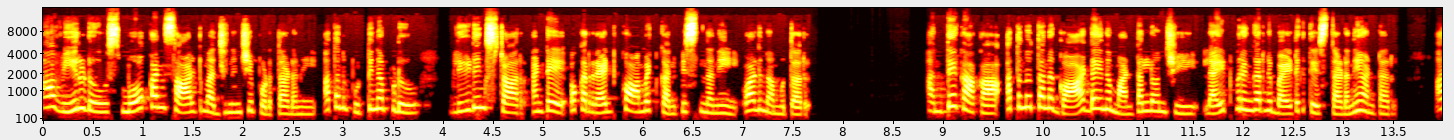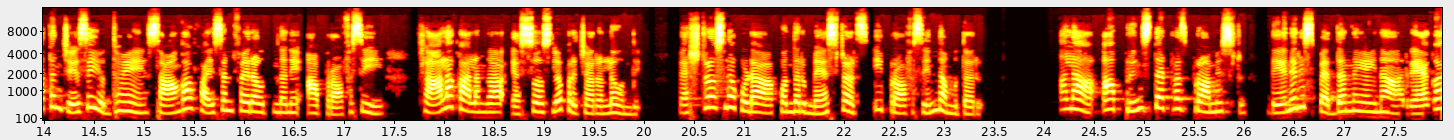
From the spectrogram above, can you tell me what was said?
ఆ వీరుడు స్మోక్ అండ్ సాల్ట్ మధ్య నుంచి పుడతాడని అతను పుట్టినప్పుడు బ్లీడింగ్ స్టార్ అంటే ఒక రెడ్ కామెట్ కనిపిస్తుందని వాళ్ళు నమ్ముతారు. అంతేకాక అతను తన గాడ్ అయిన మంటల్లోంచి లైట్ బ్రింగర్ని బయటకు తీస్తాడని అంటారు. అతను చేసే యుద్ధమే song of ice and fire అవుతుందనే ఆ ప్రాఫసీ చాలా కాలంగా ఎస్ఓస్లో ప్రచారంలో ఉంది. వెస్ట్రోస్లో కూడా కొందరు మేస్టర్స్ ఈ ప్రాఫెసీని నమ్ముతారు. అలా ఆ prince that was promised Daenerys పెద్దన్నయ్య అయిన రేగా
